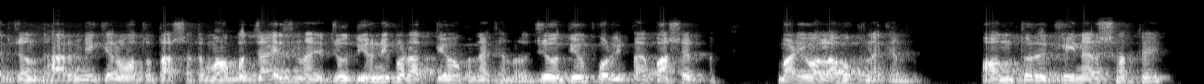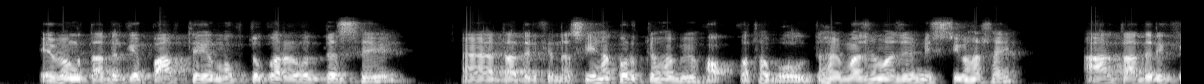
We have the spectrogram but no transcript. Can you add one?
একজন ধার্মিকের মতো তার সাথে মহব্বত জায়েজ নয়, যদিও নিকট আত্মীয় হোক না কেন, যদিও পাশের বাড়িওয়ালা হোক না কেন। অন্তরে ঘৃণার সাথে এবং তাদেরকে পাপ থেকে মুক্ত করার উদ্দেশ্যে তাদেরকে নাসিহা করতে হবে, হক কথা বলতে হবে মাঝে মাঝে মিষ্টি ভাষায়। আর তাদেরকে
